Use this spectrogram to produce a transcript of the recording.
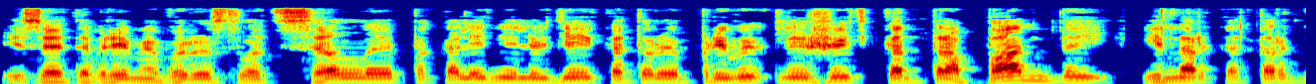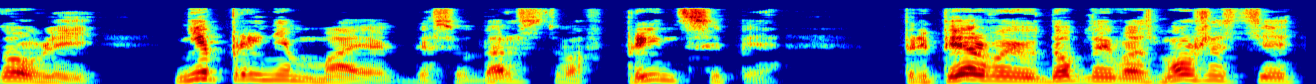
И за это время выросло целое поколение людей, которые привыкли жить контрабандой и наркоторговлей, не принимая государства в принципе, при первой удобной возможности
